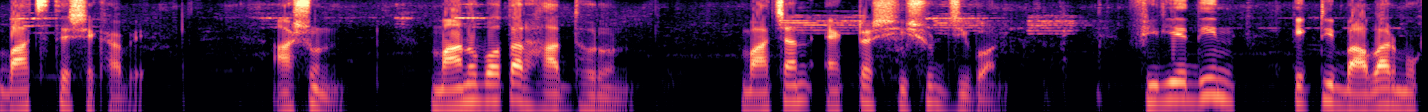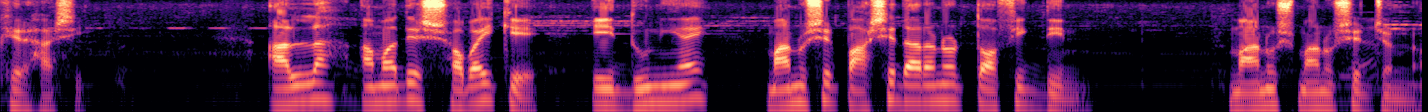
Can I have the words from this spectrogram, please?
বাঁচতে শেখাবে। আসুন, মানবতার হাত ধরুন। বাঁচান একটা শিশুর জীবন। ফিরিয়ে দিন একটি বাবার মুখের হাসি। আল্লাহ আমাদের সবাইকে এই দুনিয়ায় মানুষের পাশে দাঁড়ানোর তফিক দিন। মানুষ মানুষের জন্য।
